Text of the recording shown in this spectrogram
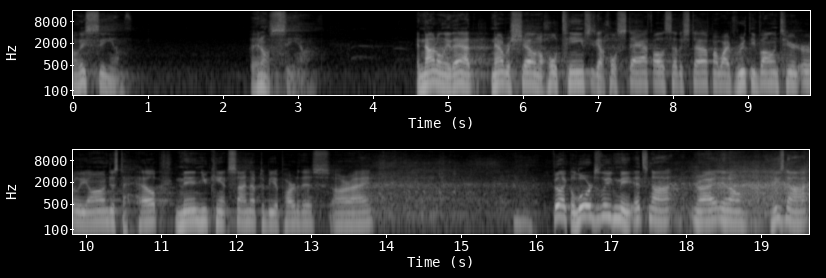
Oh, they see them but they don't see him. And not only that, now Rochelle and a whole team, she's got a whole staff, all this other stuff. My wife Ruthie volunteered early on just to help. Men, you can't sign up to be a part of this, all right? feel like the Lord's leading me. It's not, right? You know, He's not.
